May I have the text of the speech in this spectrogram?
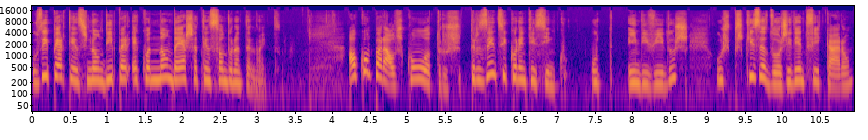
Os hipertensos não dipper é quando não desce a tensão durante a noite. Ao compará-los com outros 345 indivíduos, os pesquisadores identificaram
